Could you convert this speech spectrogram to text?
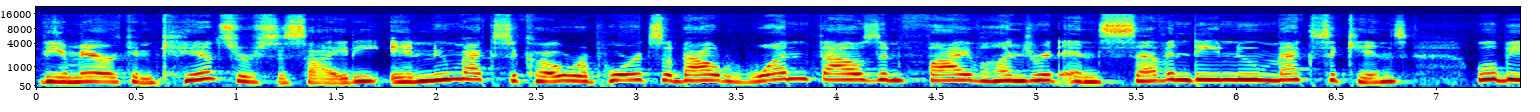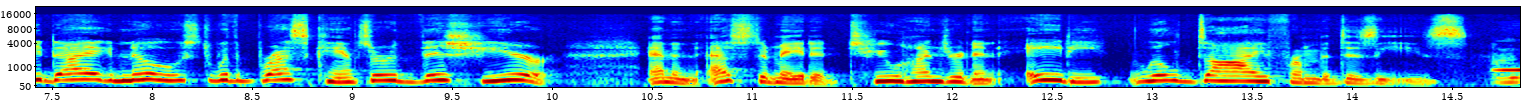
The American Cancer Society in New Mexico reports about 1,570 New Mexicans will be diagnosed with breast cancer this year and an estimated 280 will die from the disease. Um,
